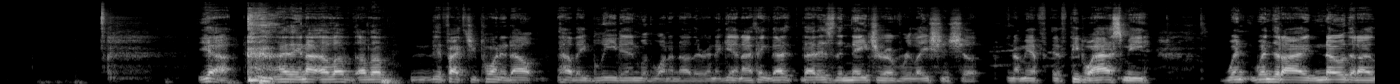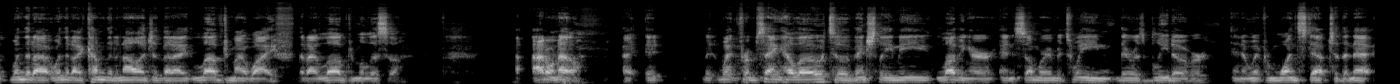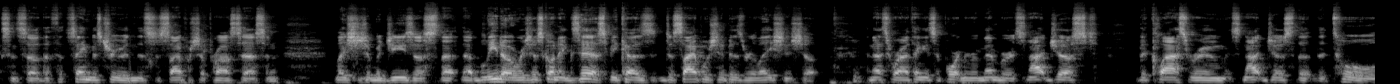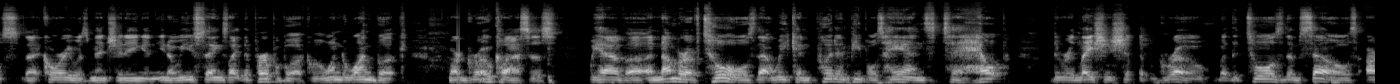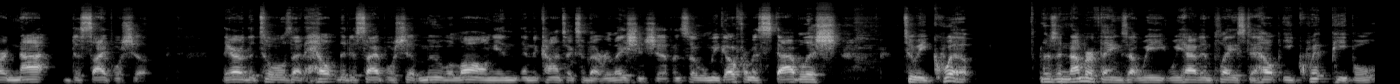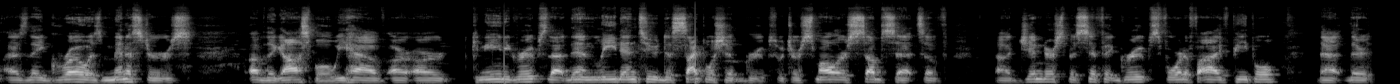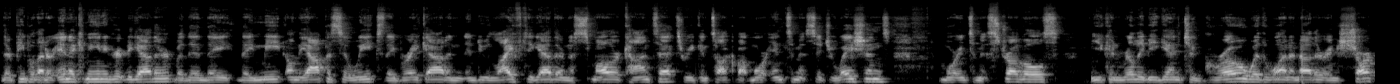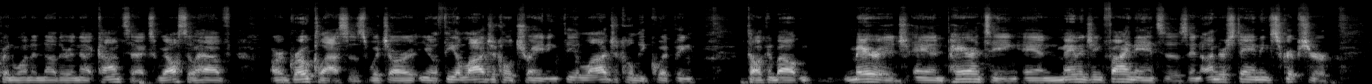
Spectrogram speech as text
Yeah, and I love I love the fact you pointed out how they bleed in with one another. And again, I think that that is the nature of relationship. You know, I mean, if, if people ask me when when did I know that I when did I when did I come to the knowledge that I loved my wife, that I loved Melissa? I, don't know. I, it it went from saying hello to eventually me loving her, and somewhere in between there was bleed over, and it went from one step to the next. And so the th- same is true in this discipleship process and relationship with Jesus, that, that bleed over is just going to exist because discipleship is relationship. And that's where I think it's important to remember it's not just the classroom, it's not just the, the tools that Corey was mentioning. And, you know, we use things like the Purple Book, the one to one book, our Grow classes. We have a, a number of tools that we can put in people's hands to help the relationship grow, but the tools themselves are not discipleship they are the tools that help the discipleship move along in, in the context of that relationship. And so when we go from establish to equip, there's a number of things that we we have in place to help equip people as they grow as ministers of the gospel. We have our, our community groups that then lead into discipleship groups, which are smaller subsets of uh, gender specific groups, four to five people that they're they're people that are in a community group together, but then they they meet on the opposite weeks. They break out and, and do life together in a smaller context where you can talk about more intimate situations, more intimate struggles. You can really begin to grow with one another and sharpen one another in that context. We also have our grow classes, which are you know theological training, theological equipping, talking about marriage and parenting and managing finances and understanding scripture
